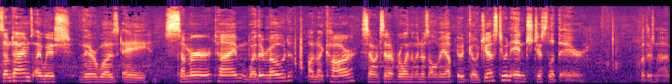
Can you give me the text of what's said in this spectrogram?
Sometimes I wish there was a summertime weather mode on my car, so instead of rolling the windows all the way up, it would go just to an inch, just let the air. But there's not.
